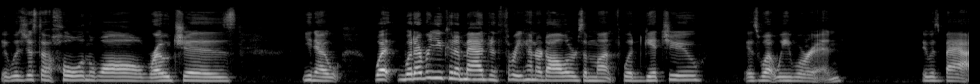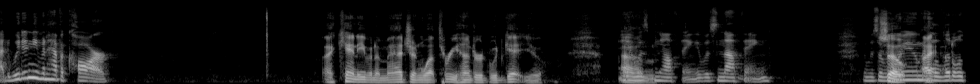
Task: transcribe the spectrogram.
It was just a hole in the wall, roaches, you know, what whatever you could imagine $300 a month would get you is what we were in. It was bad. We didn't even have a car. I can't even imagine what 300 would get you. It was Um, nothing. It was nothing. It was a So, room I- and a little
